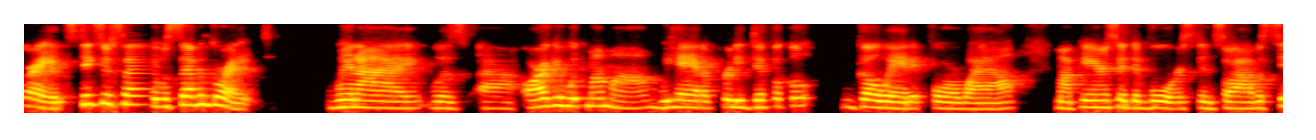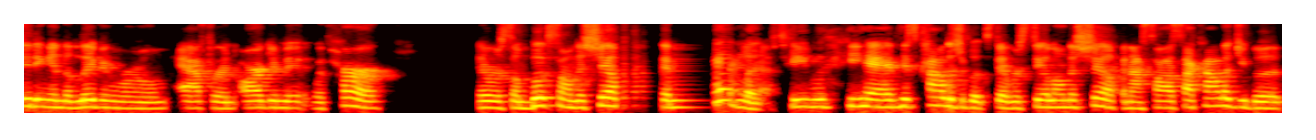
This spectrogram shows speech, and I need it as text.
grade, sixth or seven, it was seventh grade when I was uh, arguing with my mom. We had a pretty difficult go at it for a while. My parents had divorced, and so I was sitting in the living room after an argument with her. There were some books on the shelf that had left. He he had his college books that were still on the shelf, and I saw a psychology book,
